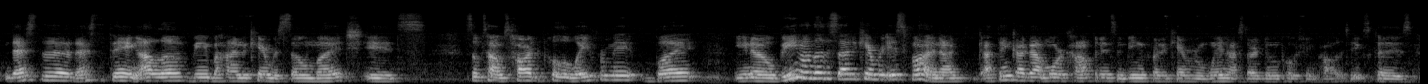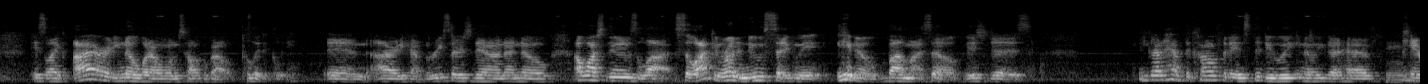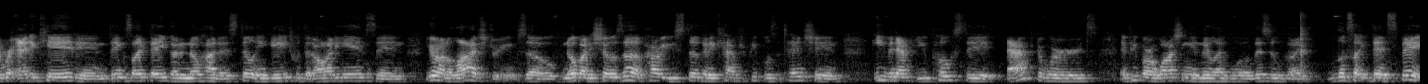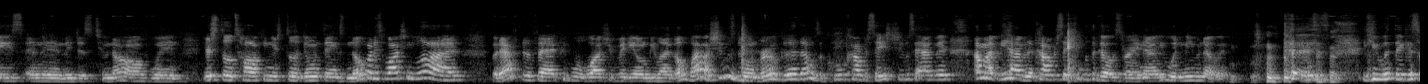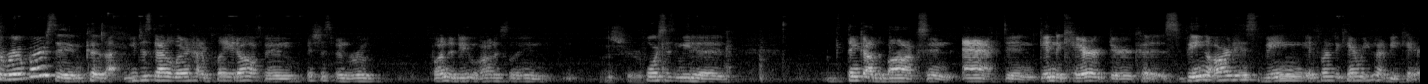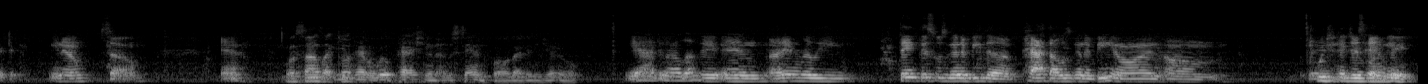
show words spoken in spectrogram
That's the that's the thing. I love being behind the camera so much. It's sometimes hard to pull away from it, but you know, being on the other side of the camera is fun. I I think I got more confidence in being in front of the camera when I started doing poetry and politics because it's like I already know what I want to talk about politically. And I already have the research down. I know I watch the news a lot, so I can run a news segment, you know, by myself. It's just you gotta have the confidence to do it. You know, you gotta have Mm. camera etiquette and things like that. You gotta know how to still engage with an audience, and you're on a live stream. So if nobody shows up, how are you still gonna capture people's attention even after you post it afterwards? And people are watching it and they're like, "Well, this is like looks like dead space," and then they just tune off when you're still talking, you're still doing things. Nobody's watching you live, but after the fact, people will watch your video and be like, "Oh wow, she was doing real good. That was a cool conversation she was having. I might be having a conversation with a ghost right now. You wouldn't even know it." because you would think it's a real person because you just got to learn how to play it off and it's just been real fun to do honestly and forces me to think out of the box and act and get into character because being an artist being in front of the camera you got to be a character you know? So yeah. Well, it sounds like you have a real passion and understanding for all that in general. yeah i do. I love it. And i didn't really think this was going to be the path i was going to be on um What do you think it you're just hit me. be?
